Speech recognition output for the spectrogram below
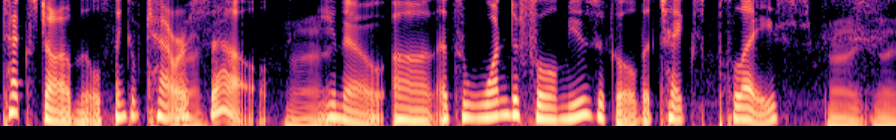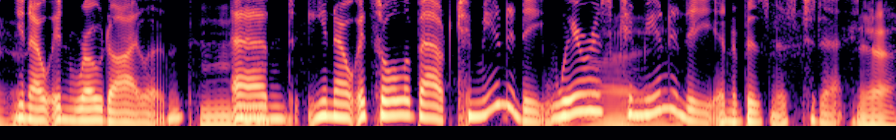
textile mills. Think of Carousel. right, You know, uh, it's a wonderful musical that takes place, right, right, you know, in Rhode Island. Mhm. And, you know, it's all about community. Where is Right. community in a business today? yeah,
